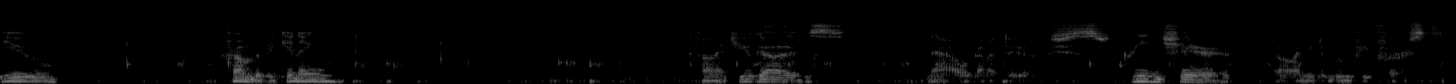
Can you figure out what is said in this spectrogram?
view. from the beginning. Find you guys. Now we're gonna do screen share. Oh, I need to move you first.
